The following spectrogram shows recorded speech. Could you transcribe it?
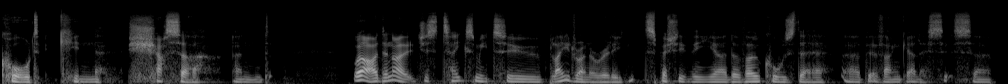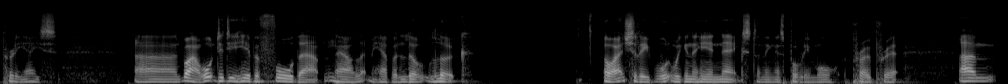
called Kinshasa. And, well, I don't know, it just takes me to Blade Runner, really, especially the uh, the vocals there, uh, a bit of Vangelis. It's uh, pretty ace. Wow, what did you hear before that? Now, let me have a look. look. Oh, actually, what we're going to hear next, I think that's probably more appropriate. Um,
